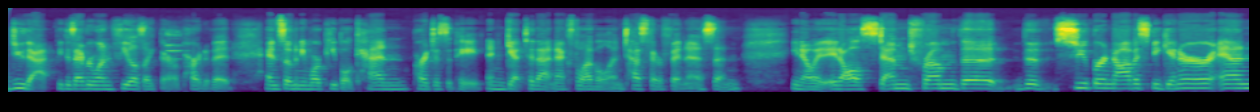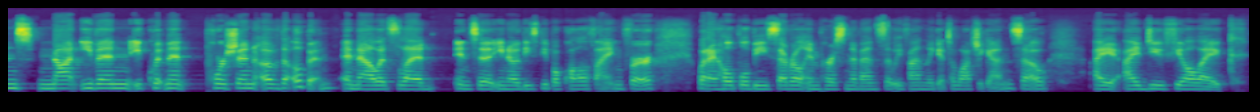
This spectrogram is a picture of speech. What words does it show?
do that because everyone feels like they're a part of it. And so many more people can participate and get to that next level and test their fitness. And, you know, it, it all stemmed from the, the super novice beginner and not even equipment portion of the open. And now it's led into, you know, these people qualifying for what I hope will be several in-person events that we finally get to watch again. So I, I do feel like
